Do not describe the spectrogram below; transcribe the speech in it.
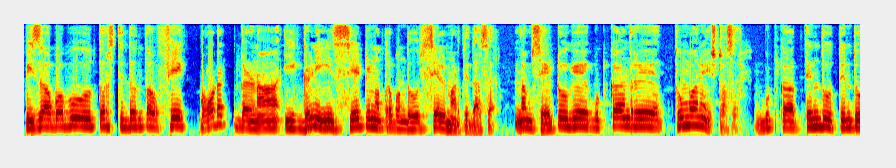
ಪಿಜ್ಜಾ ಬಾಬು ತರಿಸ್ತಿದ್ದಂಥ ಫೇಕ್ ಪ್ರಾಡಕ್ಟ್ಗಳನ್ನ ಈ ಗಣಿ ಸೇಟಿನ ಹತ್ರ ಬಂದು ಸೇಲ್ ಮಾಡ್ತಿದ್ದ ಸರ್. ನಮ್ ಸೇಟುಗೆ ಗುಟ್ಕಾ ಅಂದರೆ ತುಂಬಾನೇ ಇಷ್ಟ, ಸರ್. ಗುಟ್ಕಾ ತಿಂದು ತಿಂದು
